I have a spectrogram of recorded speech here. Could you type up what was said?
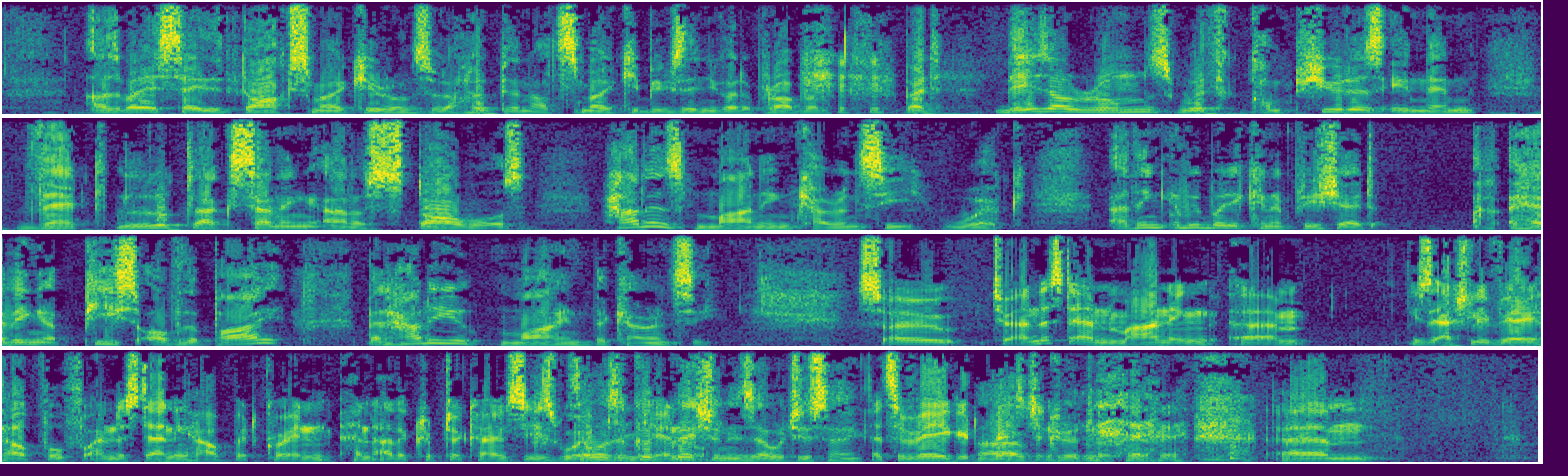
I was about to say dark, smoky rooms, but I hope they're not smoky because then you've got a problem. but these are rooms with computers in them that look like something out of Star Wars. How does mining currency work? I think everybody can appreciate having a piece of the pie, but how do you mine the currency? So, to understand mining, um, is actually very helpful for understanding how Bitcoin and other cryptocurrencies work. So, it was a good general. question. Is that what you're saying? That's a very good oh, question. Good. Okay. um,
